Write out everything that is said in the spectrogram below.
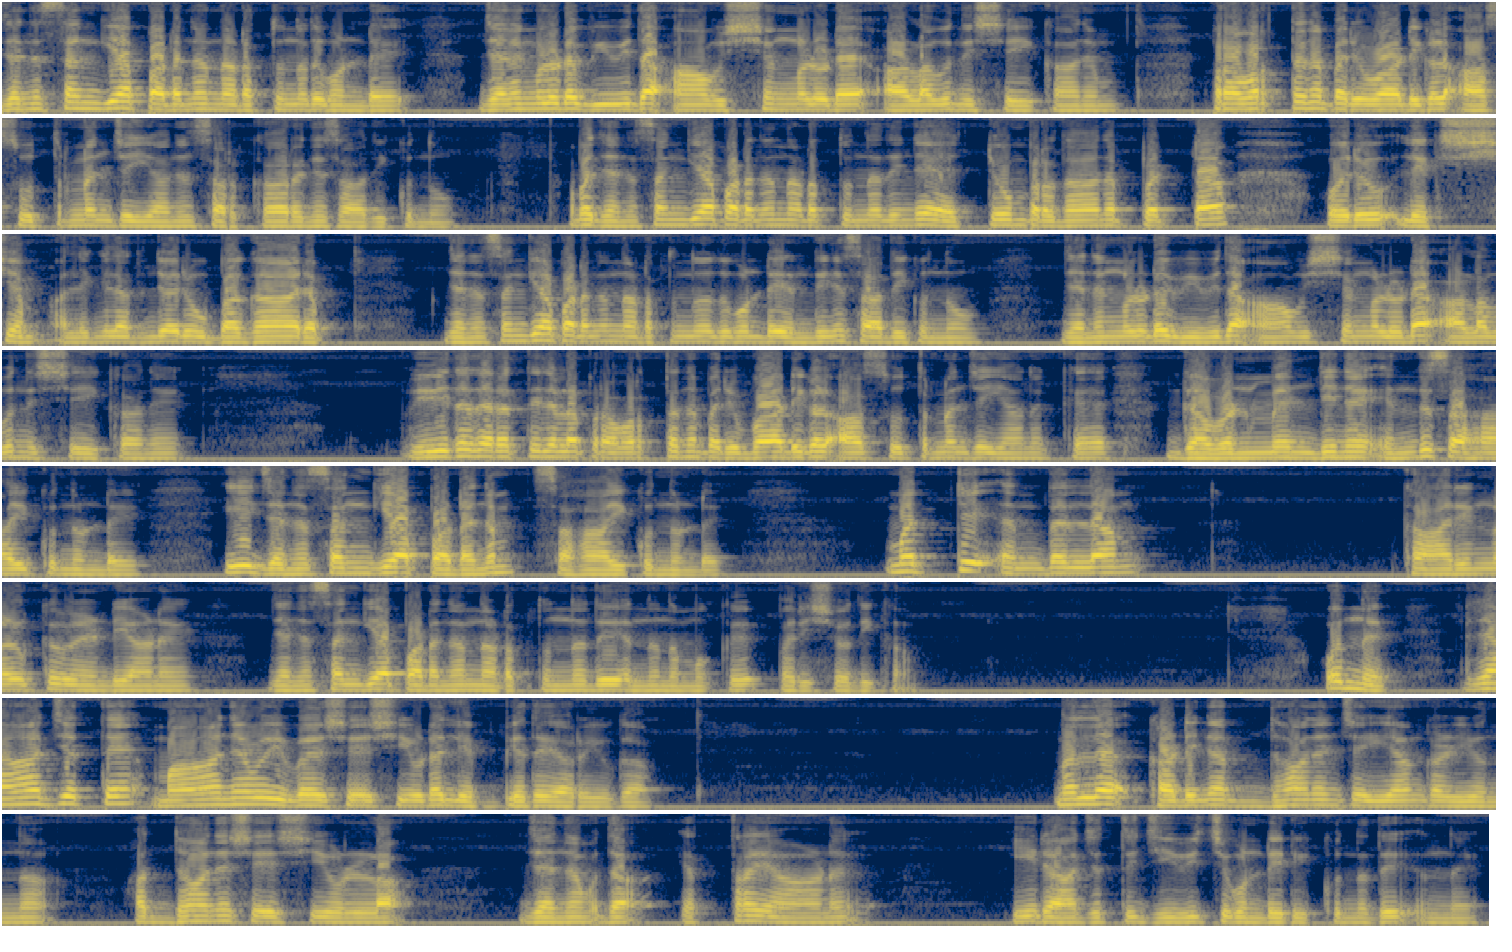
ജനസംഖ്യാ പഠനം നടത്തുന്നത് കൊണ്ട് ജനങ്ങളുടെ വിവിധ ആവശ്യങ്ങളുടെ അളവ് നിശ്ചയിക്കാനും പ്രവർത്തന പരിപാടികൾ ആസൂത്രണം ചെയ്യാനും സർക്കാരിന് സാധിക്കുന്നു. അപ്പോൾ ജനസംഖ്യാ പഠനം നടത്തുന്നതിന്റെ ഏറ്റവും പ്രധാനപ്പെട്ട ഒരു ലക്ഷ്യം അല്ലെങ്കിൽ അതിന്റെ ഒരു ഉപകാരം ജനസംഖ്യാ പഠനം നടത്തുന്നത് കൊണ്ട് എന്തിനു സാധിക്കുന്നു? ജനങ്ങളുടെ വിവിധ ആവശ്യങ്ങളുടെ അളവ് നിശ്ചയിക്കാൻ വിവിധ തരത്തിലുള്ള പ്രവർത്തന പരിപാടികൾ ആസൂത്രണം ചെയ്യാനൊക്കെ ഗവൺമെന്റിനെ എന്ത് സഹായിക്കുന്നുണ്ട്? ഈ ജനസംഖ്യാ പഠനം സഹായിക്കുന്നുണ്ട്. മറ്റ് എന്തെല്ലാം കാര്യങ്ങൾക്ക് വേണ്ടിയാണ് ജനസംഖ്യാ പഠനം നടത്തുന്നത് എന്ന് നമുക്ക് പരിശോധിക്കാം. ഒന്ന് രാജ്യത്തെ മാനവ വിഭവശേഷിയുടെ ലഭ്യത അറിയുക. നല്ല കഠിനാധ്വാനം ചെയ്യാൻ കഴിയുന്ന അധ്വാനശേഷിയുള്ള ജനത എത്രയാണ് ഈ രാജ്യത്ത് ജീവിച്ചു കൊണ്ടിരിക്കുന്നത് എന്ന്.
